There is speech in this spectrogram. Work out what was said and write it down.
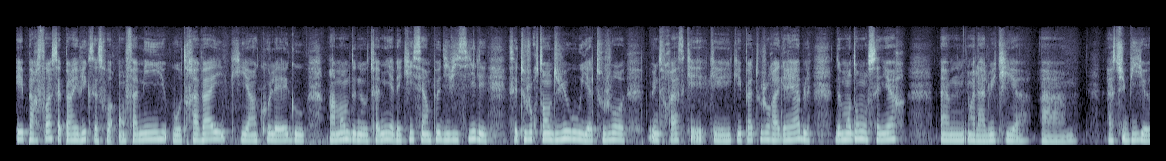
Et parfois, ça peut arriver que ce soit en famille ou au travail, qu'il y ait un collègue ou un membre de notre famille avec qui c'est un peu difficile et c'est toujours tendu, ou il y a toujours une phrase qui n'est qui est, qui est pas toujours agréable. Demandons au Seigneur, euh, voilà, lui qui a, a, a subi euh,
